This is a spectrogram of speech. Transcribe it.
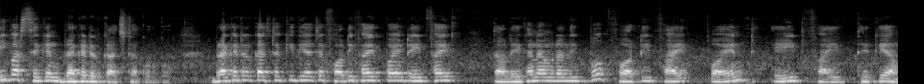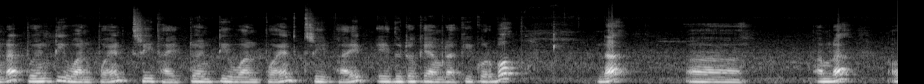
এইবার সেকেন্ড ব্র্যাকেটের কাজটা করব। ব্র্যাকেটের কাজটা কি দিয়ে আছে? Forty five point eight five তাহলে এখানে আমরা লিখব forty five point eight five থেকে আমরা twenty one point three five twenty one point three five এই দুটোকে আমরা কি করব? না আমরা, ও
